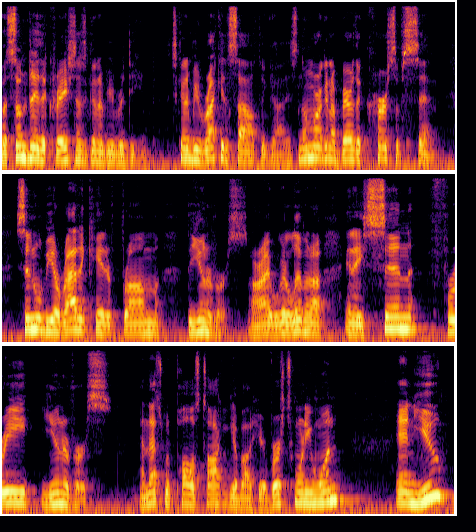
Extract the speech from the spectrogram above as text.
But someday the creation is going to be redeemed. It's going to be reconciled to God. It's no more going to bear the curse of sin. Sin will be eradicated from the universe. All right? We're going to live in a, in a sin free universe. And that's what Paul is talking about here. Verse 21 and you,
